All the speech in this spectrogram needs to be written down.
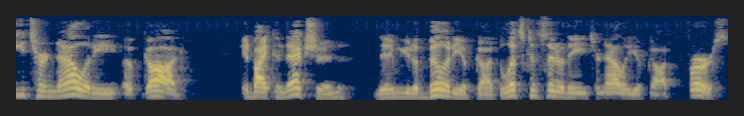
eternality of God, and by connection, the immutability of God. But let's consider the eternality of God first.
